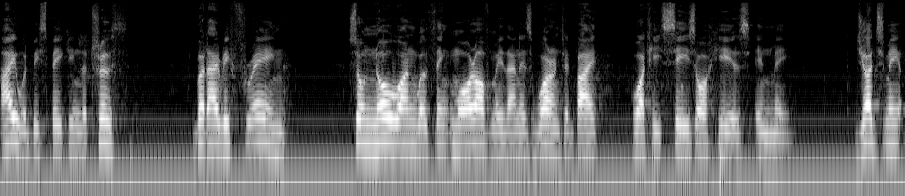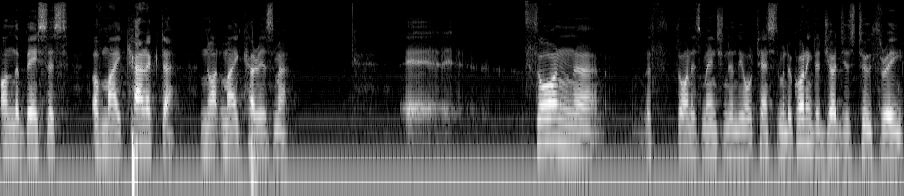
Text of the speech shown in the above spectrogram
I would be speaking the truth. But I refrain so no one will think more of me than is warranted by what he sees or hears in me. Judge me on the basis of my character, not my charisma. Uh, thorn, uh, the thorn is mentioned in the Old Testament. According to Judges 2 3,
